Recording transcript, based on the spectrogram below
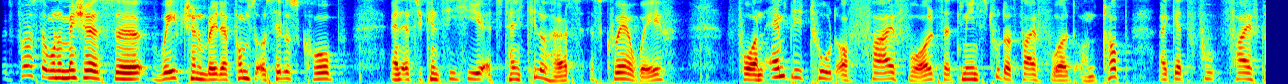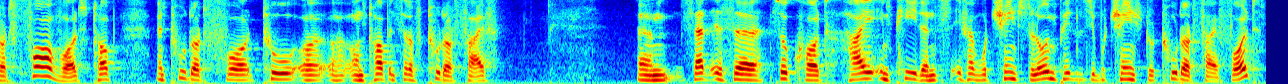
But first I want to measure the wave generator from the oscilloscope and as you can see here at 10 kilohertz a square wave for an amplitude of 5 volts, that means 2.5 volt on top, I get 5.4 volt top and 2.42 uh, uh, on top instead of 2.5. um, that is a so-called high impedance. If I would change the low impedance, it would change to 2.5 volt.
